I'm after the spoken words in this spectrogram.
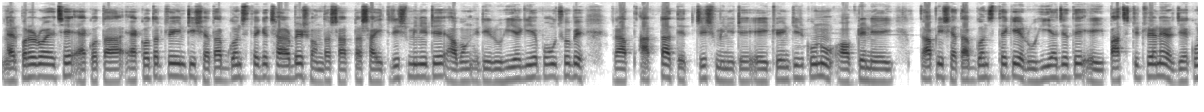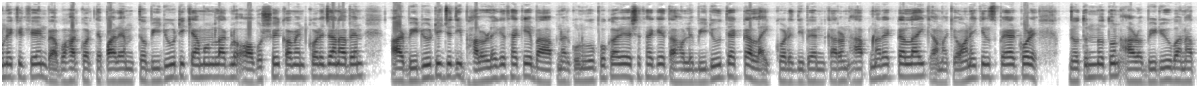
এরপরে রয়েছে একতা। একতা ট্রেনটি শতাবগঞ্জ থেকে ছাড়বে সন্ধ্যা সাতটা সাঁত্রিশ মিনিটে এবং এটি রুহিয়া গিয়ে পৌঁছবে রাত আটটা তেত্রিশ মিনিটে। এই ট্রেনটির কোনো অফ নেই। তো আপনি শতাবগঞ্জ থেকে রুহিয়া যেতে এই পাঁচটি ট্রেনের যে কোনো একটি ট্রেন ব্যবহার করতে পারেন। তো ভিডিওটি কেমন লাগল অবশ্যই কমেন্ট করে জানাবেন। আর ভিডিওটি যদি ভালো লেগে থাকে বা আপনার কোনো উপকারে এসে থাকে, তাহলে ভিডিওতে একটা লাইক করে দিবেন। কারণ আপনার একটা লাইক আমাকে অনেক ইন্সপায়ার করে। নতুন নতুন আরও ভিডিও বানাতে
